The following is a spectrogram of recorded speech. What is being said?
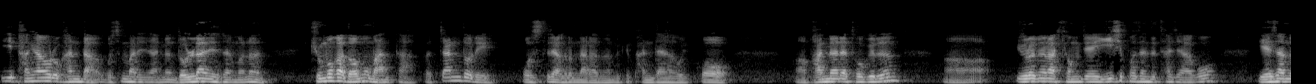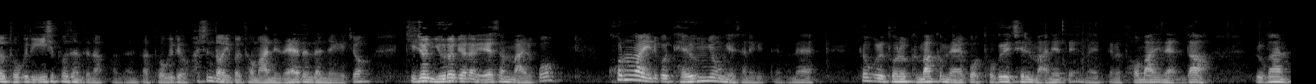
이 방향으로 간다. 무슨 말이냐면 논란이 되는 거는 규모가 너무 많다. 그 짠돌이 오스트리아 그런 나라는 이렇게 반대하고 있고 어, 반면에 독일은 어, 유럽연합 경제의 20% 차지하고 예산도 독일이 20% 납거든요. 그러니까 독일이 훨씬 더 이걸 더 많이 내야 된다는 얘기죠. 기존 유럽연합 예산 말고 코로나19 대응용 예산이기 때문에 한국이 돈을 그만큼 내고 독일이 제일 많이 내기 때문에 더 많이 낸다. 그리고 한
